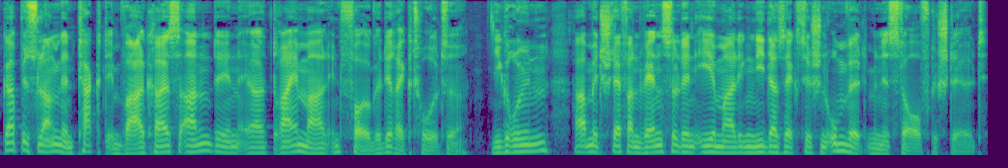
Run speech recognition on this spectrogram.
gab bislang den Takt im Wahlkreis an, den er dreimal in Folge direkt holte. Die Grünen haben mit Stefan Wenzel den ehemaligen niedersächsischen Umweltminister aufgestellt.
